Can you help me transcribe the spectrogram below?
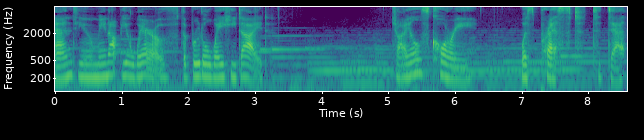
And you may not be aware of the brutal way he died. Giles Corey was pressed to death.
